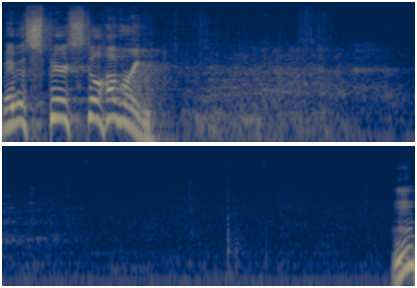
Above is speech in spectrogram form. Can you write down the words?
Maybe the Spirit's still hovering. hmm?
